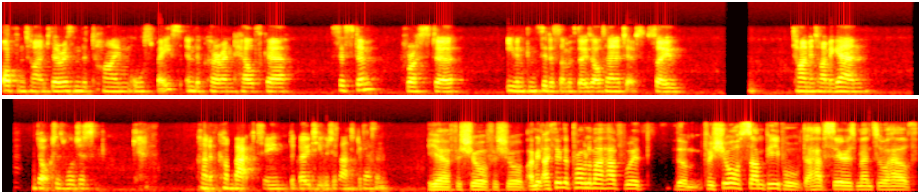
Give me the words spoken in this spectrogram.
oftentimes there isn't the time or space in the current healthcare system for us to even consider some of those alternatives. So, time and time again, doctors will just kind of come back to the go to, which is antidepressant. Yeah, for sure, for sure. I mean, I think the problem I have with them, for sure, some people that have serious mental health,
